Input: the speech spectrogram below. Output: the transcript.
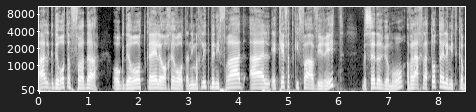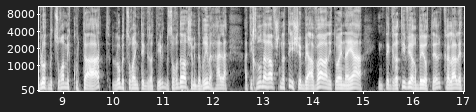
על גדרות הפרדה, או גדרות כאלה או אחרות. אני מחליט בנפרד על היקף התקיפה האווירית. בסדר גמור, אבל ההחלטות האלה מתקבלות בצורה מקוטעת, לא בצורה אינטגרטיבית. בסופו של דבר, כשמדברים על התכנון הרב-שנתי, שבעבר, אני טוען, היה אינטגרטיבי הרבה יותר, כלל את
